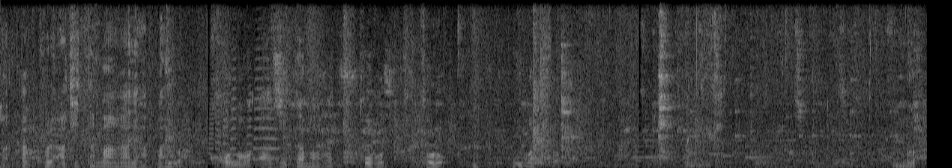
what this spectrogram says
またこれ味玉がやばいわ。この味玉がとろとろ。うまそう。うまっ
